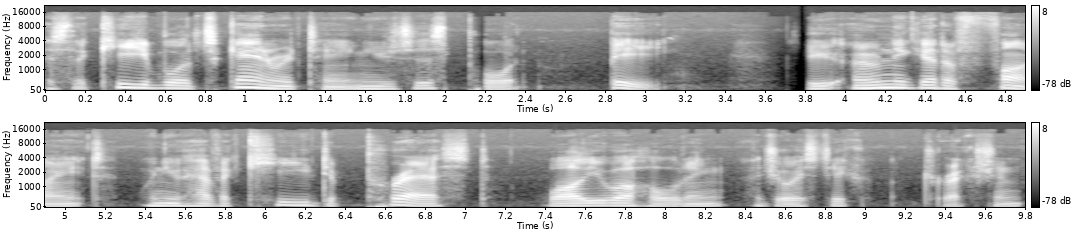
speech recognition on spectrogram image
as the keyboard scan routine uses port B. So you only get a fight when you have a key depressed while you are holding a joystick direction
